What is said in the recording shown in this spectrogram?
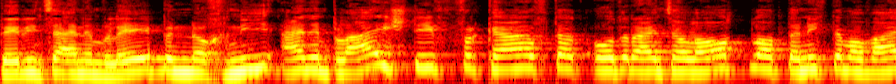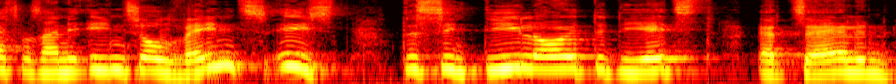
der in seinem Leben noch nie einen Bleistift verkauft hat oder ein Salatblatt, der nicht einmal weiß, was eine Insolvenz ist. Das sind die Leute, die jetzt erzählen,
